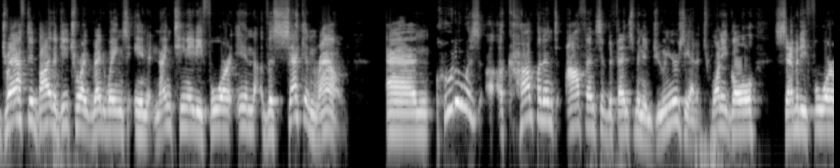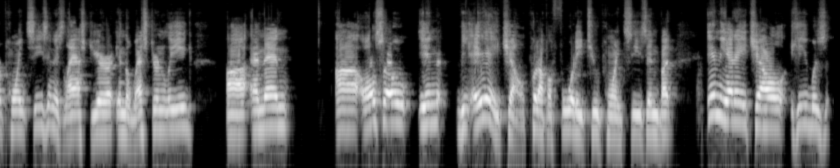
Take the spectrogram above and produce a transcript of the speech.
drafted by the Detroit Red Wings in 1984 in the second round. And Houda was a competent offensive defenseman in juniors. He had a 20 goal, 74 point season his last year in the Western League. Uh, and then uh, also in the AHL, put up a 42 point season. But in the NHL, he was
